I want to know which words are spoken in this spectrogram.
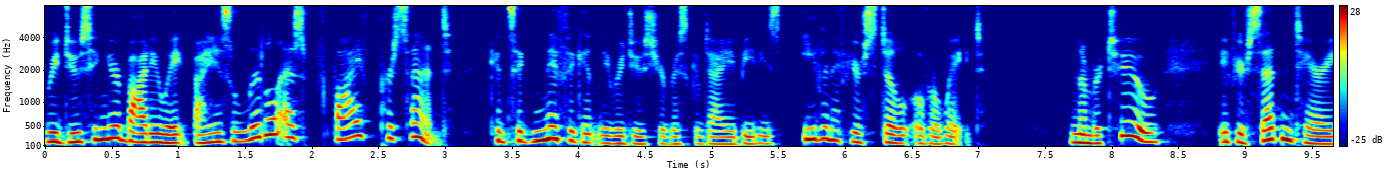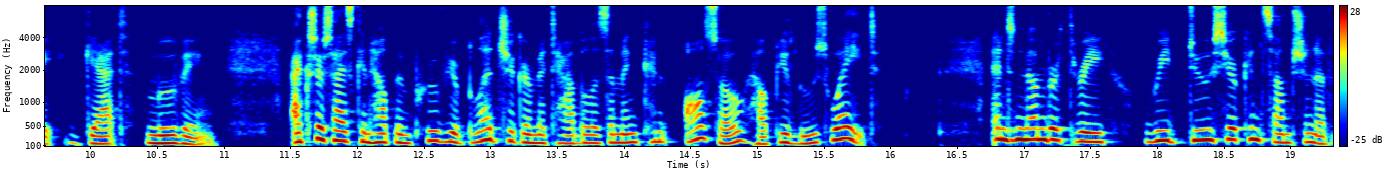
Reducing your body weight by as little as 5% can significantly reduce your risk of diabetes, even if you're still overweight. Number two, if you're sedentary, get moving. Exercise can help improve your blood sugar metabolism and can also help you lose weight. And number three, reduce your consumption of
